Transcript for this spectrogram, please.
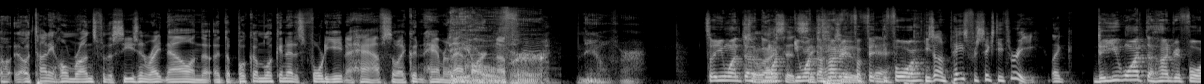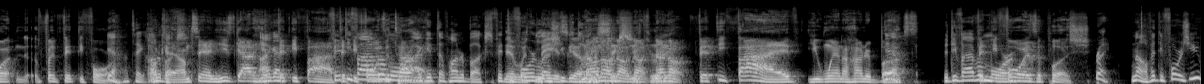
Ohtani home runs for the season right now on the at the book I'm looking at is 48 and a half. So I couldn't hammer that hard enough. The over. So you want the So you want, said you want the hundred for fifty four? He's on pace for 63. Like Do you want the hundred for for fifty four? Yeah, I'll take 100 Okay, bucks. I'm saying he's got to hit 55. 55 54 or more. I get the 100 bucks. 54 with or me, less, you get the gotta no, no, no, no, no, no. 55, you win 100 bucks. 55 or 54 more. is a push. Right. No, 54 is you.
